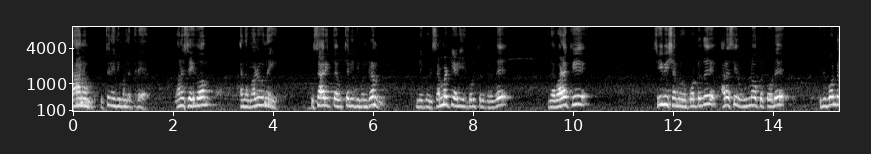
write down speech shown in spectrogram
நானும் உச்சநீதிமன்றத்திலே மனு செய்தோம். அந்த மனுவினை விசாரித்த உச்சநீதிமன்றம் இன்றைக்கு ஒரு செம்மட்டி அடியை கொடுத்திருக்கிறது. இந்த வழக்கு சி வி சண்முகம் போட்டது அரசியல் உள்நோக்கத்தோடு இது போன்ற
